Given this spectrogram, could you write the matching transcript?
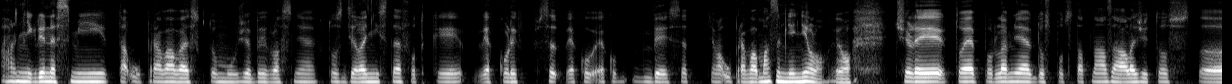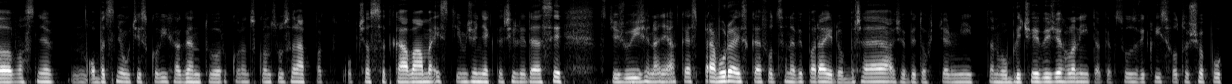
A nikdy nesmí ta úprava vést k tomu, že by vlastně to sdělení z té fotky jakkoliv se, jako, jako by se těma úpravama změnilo. Jo. Čili to je podle mě dost podstatná záležitost eh, vlastně obecně u tiskových agentur. Konec konců se napak občas setkáváme i s tím, že někteří lidé si stěžují, že na nějaké nějaké spravodajské fotce nevypadají dobře a že by to chtěl mít ten obličej vyžehlený, tak jak jsou zvyklí z Photoshopu,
